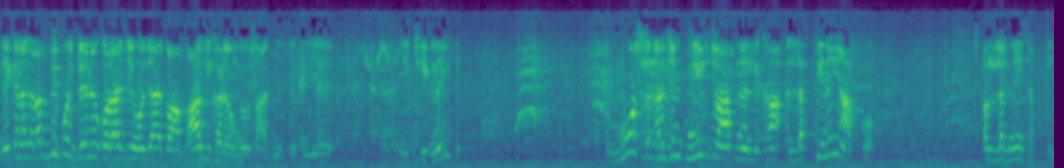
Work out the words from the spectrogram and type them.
लेकिन अगर अब भी कोई देने को राज़ी हो जाए तो आप भाग ही खड़े होंगे उस आदमी से कि ये ठीक नहीं है। तो मोस्ट अर्जेंट नीड जो आपने लिखा, लगती नहीं आपको और लग नहीं सकती।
